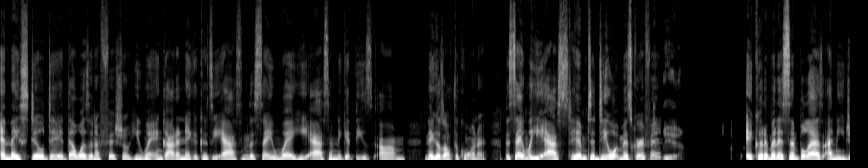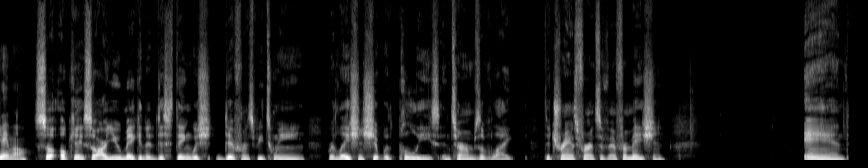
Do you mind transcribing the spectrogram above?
And they still did. That wasn't official. He went and got a nigga because he asked him the same way he asked him to get these um niggas off the corner. The same way he asked him to deal with Miss Griffin. Yeah. It could have been as simple as I need JMO. So okay, so are you making a distinguish difference between relationship with police in terms of like the transference of information and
